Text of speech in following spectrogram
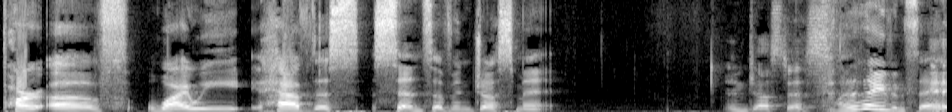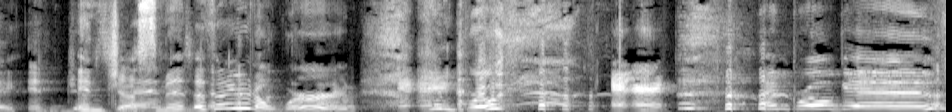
part of why we have this sense of adjustment. Injustice. What did I even say? Injustment. Adjustment? That's not even a word. I'm broken. I'm broken.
